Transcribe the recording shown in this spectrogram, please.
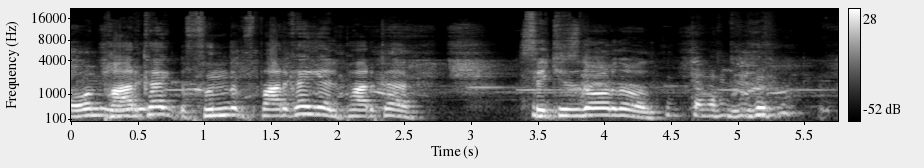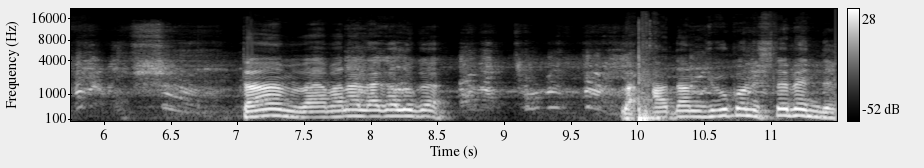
Oğlum Parka fındık parka gel parka. 8'de orada ol. Tamam geliyorum. Tamam ve bana laga luga. La adam gibi konuş da ben de.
